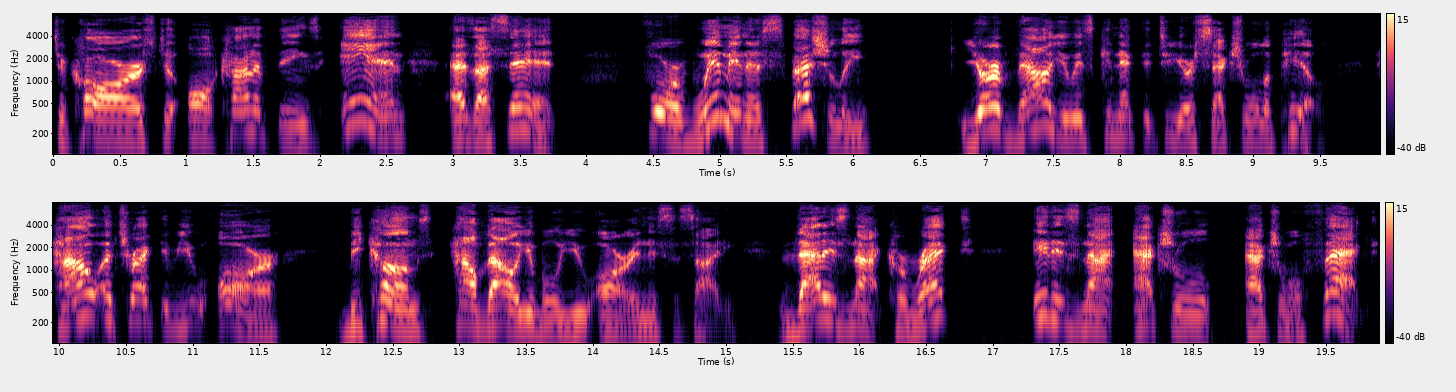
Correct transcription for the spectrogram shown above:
to cars to all kind of things. And as I said, for women especially, your value is connected to your sexual appeal. How attractive you are becomes how valuable you are in this society. That is not correct. It is not actual actual fact,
